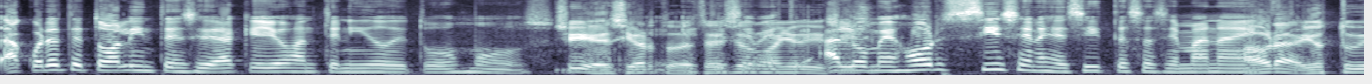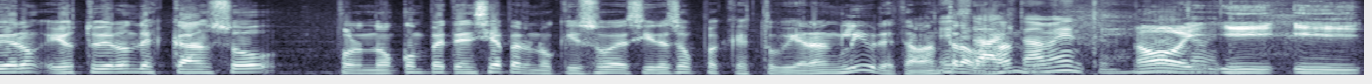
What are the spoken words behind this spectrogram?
acuérdate toda la intensidad que ellos han tenido de todos modos. Sí, es cierto, eh, este es un año. A lo mejor sí se necesita esa semana extra. Ahora, ellos tuvieron, ellos tuvieron descanso por no competencia, pero no quiso decir eso pues que estuvieran libres, estaban trabajando. Exactamente. No, y, exactamente. y,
